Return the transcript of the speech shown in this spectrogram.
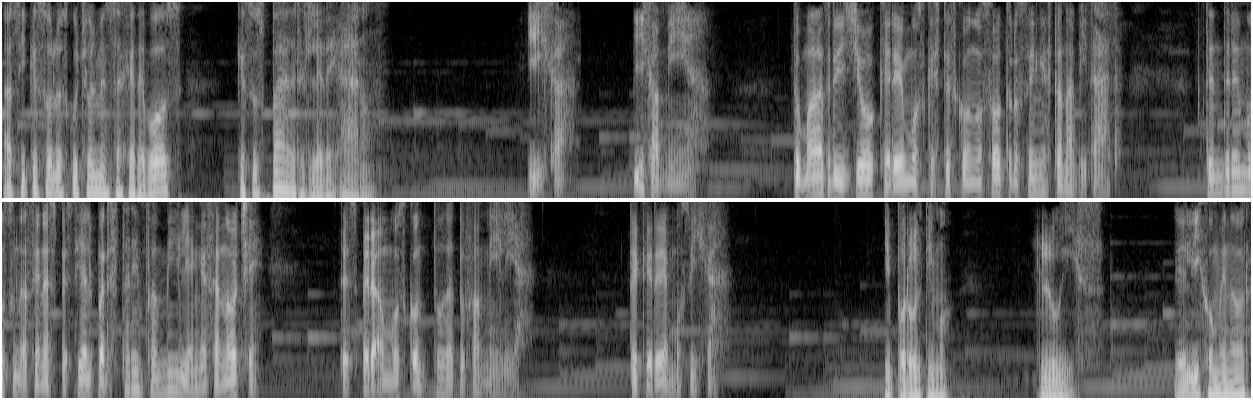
así que solo escuchó el mensaje de voz que sus padres le dejaron. Hija, hija mía, tu madre y yo queremos que estés con nosotros en esta Navidad. Tendremos una cena especial para estar en familia en esa noche. Te esperamos con toda tu familia. Te queremos, hija. Y por último, Luis, el hijo menor,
